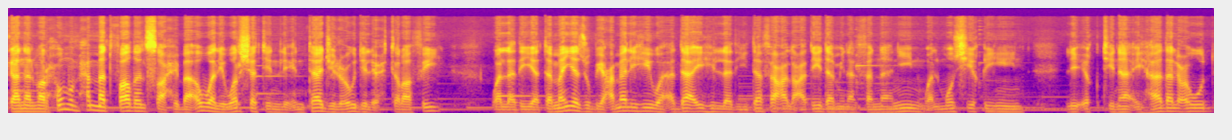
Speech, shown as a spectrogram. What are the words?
كان المرحوم محمد فاضل صاحب أول ورشة لإنتاج العود الاحترافي والذي يتميز بعمله وأدائه الذي دفع العديد من الفنانين والموسيقيين لإقتناء هذا العود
